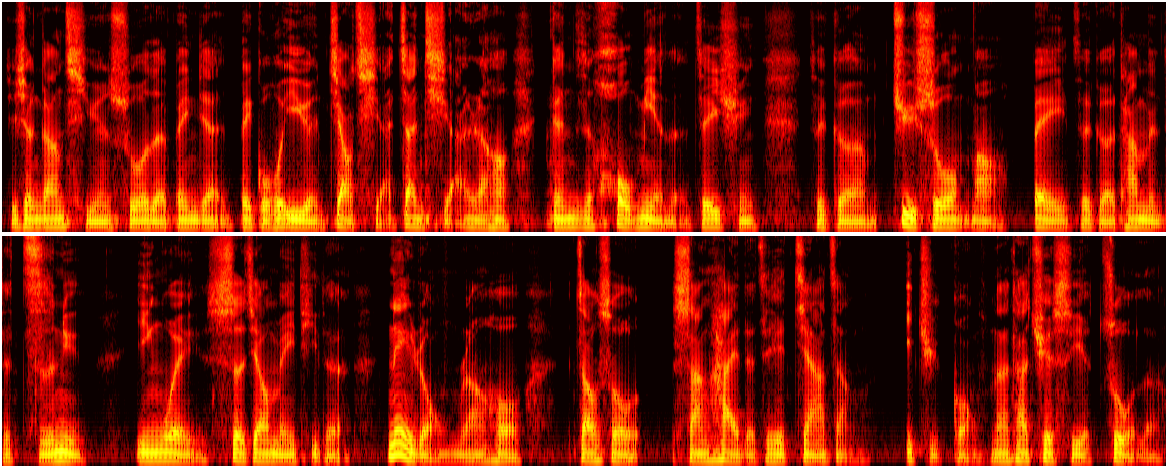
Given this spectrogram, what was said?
就像刚刚起源说的，被人家被国会议员叫起来站起来，然后跟着后面的这一群这个据说啊，被这个他们的子女因为社交媒体的内容，然后遭受伤害的这些家长。一鞠躬，那他确实也做了。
